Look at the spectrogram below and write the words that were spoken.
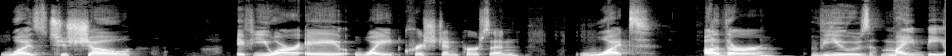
was to show if you are a white Christian person, what other views might be,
